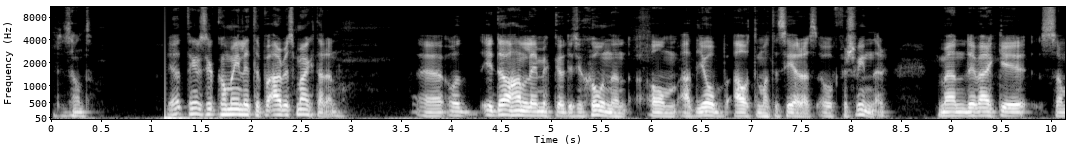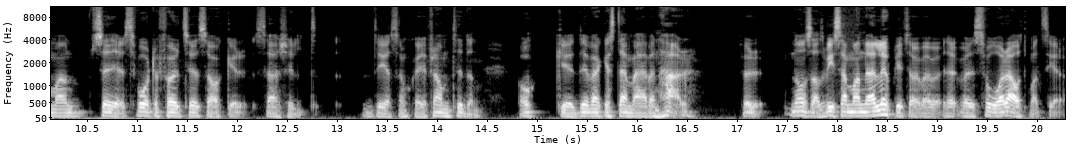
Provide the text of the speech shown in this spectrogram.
Intressant. Jag tänkte vi ska komma in lite på arbetsmarknaden. Eh, och idag handlar mycket av diskussionen om att jobb automatiseras och försvinner. Men det verkar ju som man säger svårt att förutse saker, särskilt det som sker i framtiden. Och eh, det verkar stämma även här. För någonstans, vissa manuella uppgifter är väldigt, svåra att automatisera.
